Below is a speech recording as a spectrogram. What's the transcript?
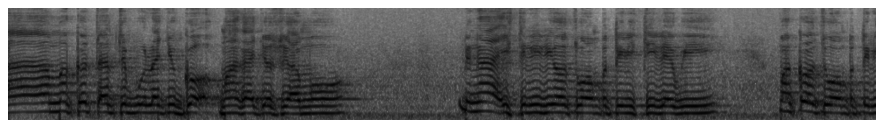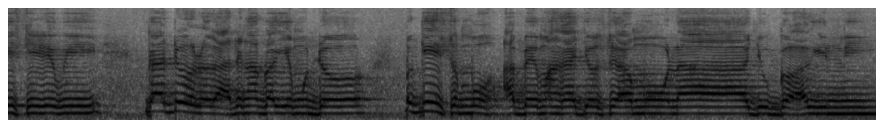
Ah, maka tak sebutlah juga Maharaja Seramu dengan isteri dia Tuan Petri Isteri Dewi. Maka Tuan Petri Isteri Dewi gaduh lah dengan belagi muda. Pergi sembuh Abang Maharaja Seramu lah juga hari ni.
